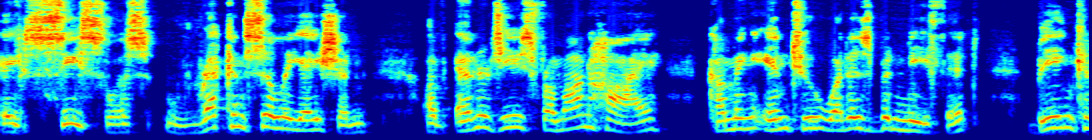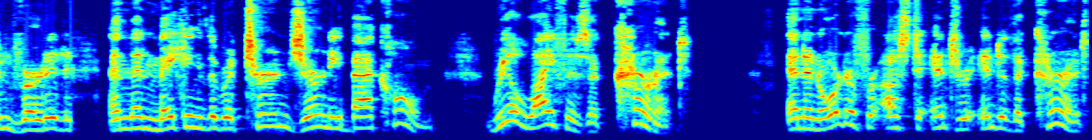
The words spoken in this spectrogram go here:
a ceaseless reconciliation of energies from on high coming into what is beneath it, being converted, and then making the return journey back home. Real life is a current. And in order for us to enter into the current,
